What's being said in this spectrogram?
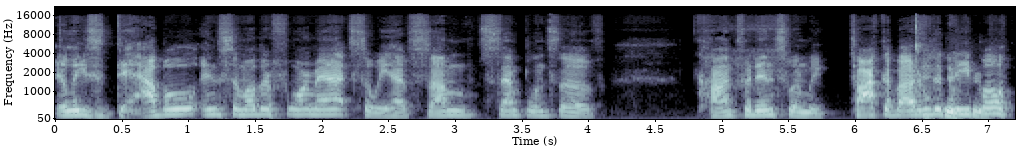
at least dabble in some other formats so we have some semblance of confidence when we talk about them to people.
